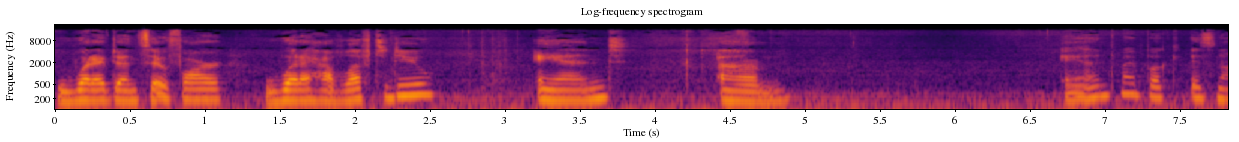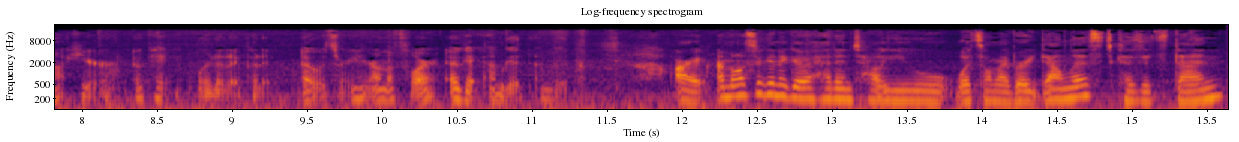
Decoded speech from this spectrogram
what I've done so far, what I have left to do, and um, and my book is not here. Okay, where did I put it? Oh, it's right here on the floor. Okay, I'm good. I'm good. All right, I'm also going to go ahead and tell you what's on my breakdown list because it's done.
